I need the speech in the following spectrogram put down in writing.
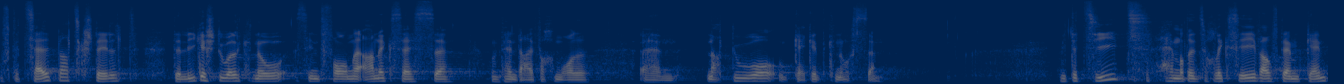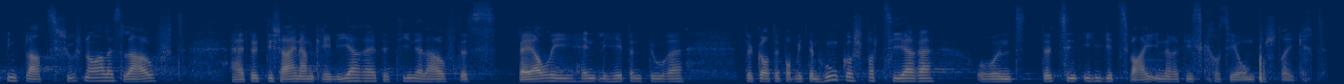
auf den Zeltplatz gestellt, den Liegestuhl genommen, sind vorne angesessen und haben einfach mal ähm, Natur und Gegend genossen. Mit der Zeit haben wir dann so ein bisschen gesehen, was auf dem Campingplatz schon noch alles läuft. Äh, dort ist einer am Grillieren, dort hinten läuft das Bärli, Händli heben durch. Dort geht jemand mit dem Hund spazieren und dort sind irgendwie zwei in einer Diskussion verstrickt.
